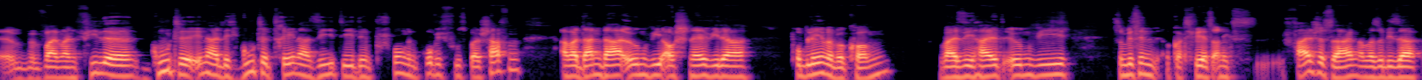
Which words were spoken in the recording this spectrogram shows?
weil man viele gute, inhaltlich gute Trainer sieht, die den Sprung in Profifußball schaffen, aber dann da irgendwie auch schnell wieder Probleme bekommen, weil sie halt irgendwie so ein bisschen, oh Gott, ich will jetzt auch nichts Falsches sagen, aber so dieser,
